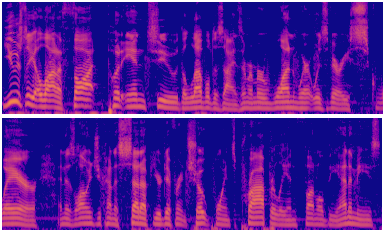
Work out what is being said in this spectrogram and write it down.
usually a lot of thought put into the level designs. I remember one where it was very square, and as long as you kind of set up your different choke points properly and funneled the enemies,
